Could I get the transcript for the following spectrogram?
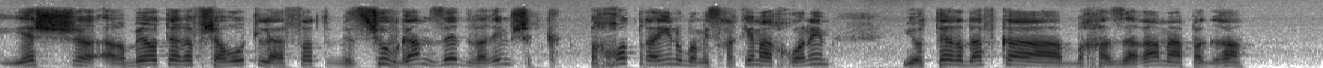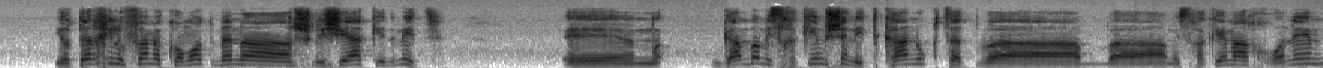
יש הרבה יותר אפשרות לעשות, ושוב, גם זה דברים שפחות ראינו במשחקים האחרונים, יותר דווקא בחזרה מהפגרה. יותר חילופי מקומות בין השלישייה הקדמית. אמ, גם במשחקים שנתקענו קצת במשחקים האחרונים,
